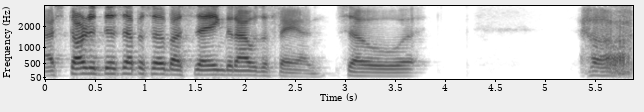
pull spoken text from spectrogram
I started this episode by saying that I was a fan, so. Uh,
